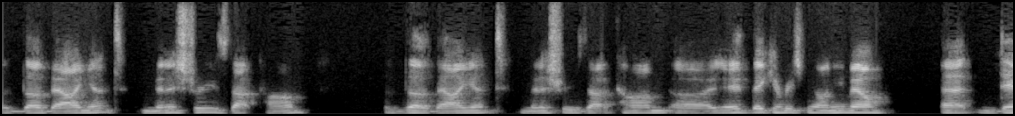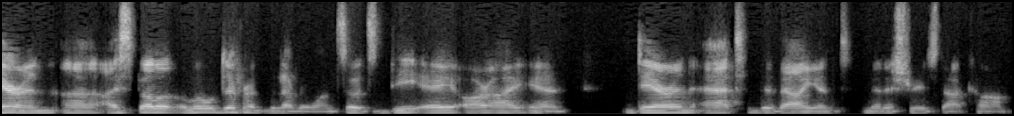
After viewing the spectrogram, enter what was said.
thevaliantministries.com. Thevaliantministries.com. Uh, they can reach me on email at Darin. Uh, I spell it a little different than everyone. So it's D A R I N, Darin at thevaliantministries.com.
